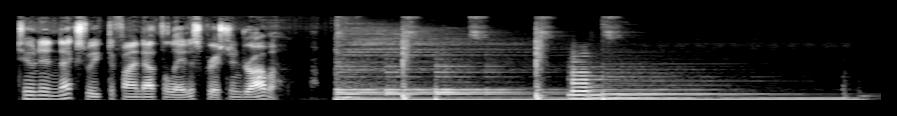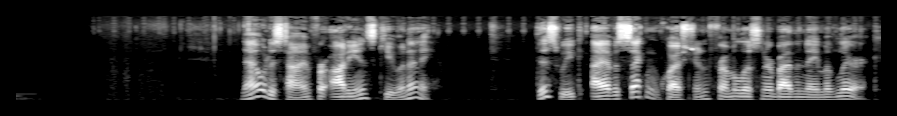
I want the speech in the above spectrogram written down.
Tune in next week to find out the latest Christian drama. Now it is time for audience Q&A. This week I have a second question from a listener by the name of Lyric.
